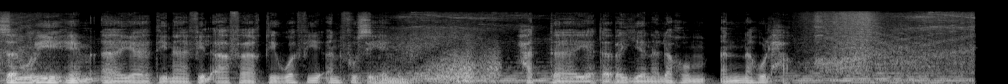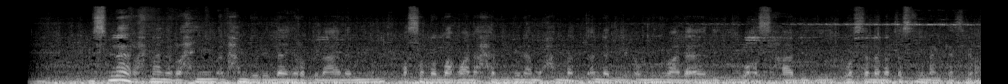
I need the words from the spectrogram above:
سنريهم آياتنا في الآفاق وفي أنفسهم حتى يتبين لهم أنه الحق. بسم الله الرحمن الرحيم. الحمد لله رب العالمين وصلى الله على حبيبنا محمد النبي الأمي وعلى آله وأصحابه وسلم تسليما كثيرا.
